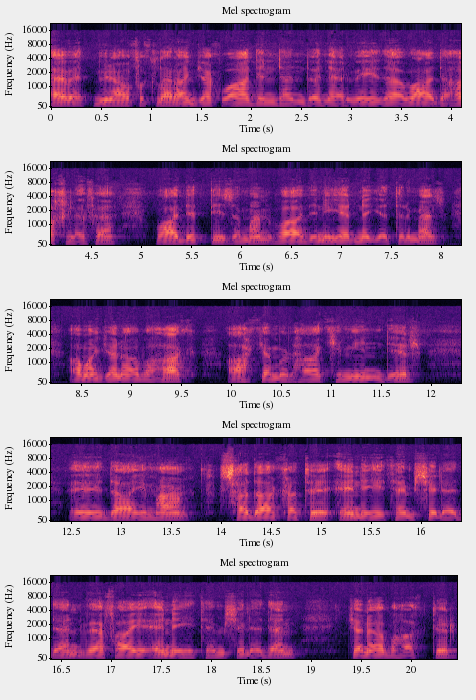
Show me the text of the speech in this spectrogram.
Evet, münafıklar ancak vaadinden döner. Ve izâ vaade ahlefe, vaad ettiği zaman vaadini yerine getirmez. Ama Cenab-ı Hak ahkemül hakimindir. E, daima sadakati en iyi temsil eden, vefayı en iyi temsil eden Cenab-ı Hak'tır.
